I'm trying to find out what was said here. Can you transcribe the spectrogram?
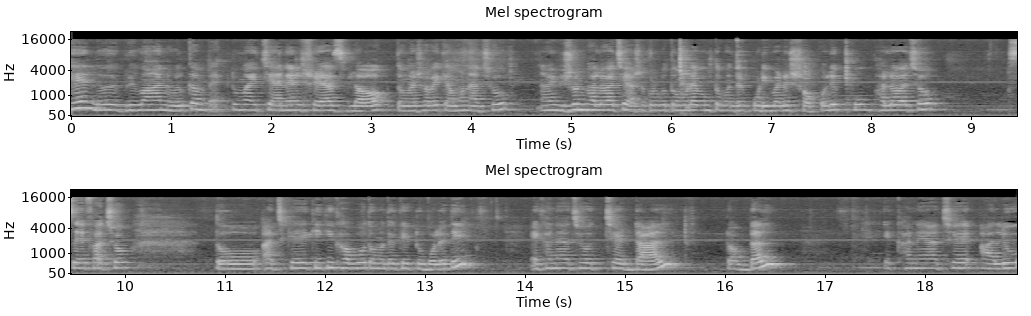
Hello everyone welcome back to my channel Shreyas blog তোমরা সবাই কেমন আছো? আমি ভীষণ ভালো আছি, আশা করব তোমরা এবং তোমাদের পরিবারের সকলে খুব ভালো আছো সেফ আছো। তো আজকে কি কি খাব তোমাদেরকে একটু বলে দিই। এখানে আছে হচ্ছে ডাল, টক ডাল। এখানে আছে আলু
